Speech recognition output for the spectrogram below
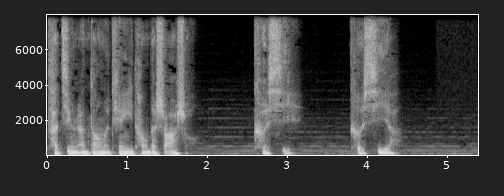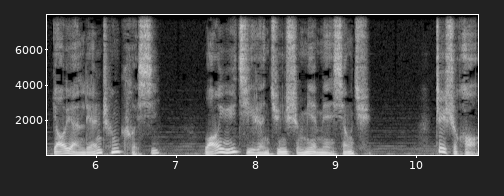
他竟然当了天一堂的杀手，可惜，可惜呀！遥远连称可惜，王宇几人均是面面相觑。这时候，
